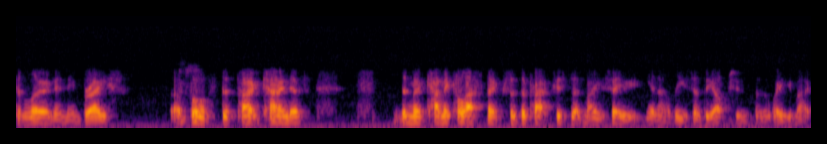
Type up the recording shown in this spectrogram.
to learn and embrace above the kind of the mechanical aspects of the practice that might say, you know, these are the options and the way you might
